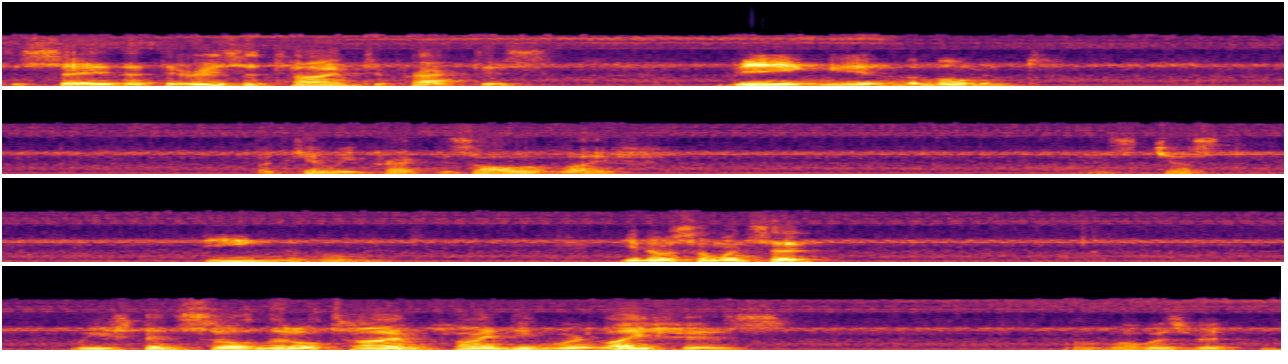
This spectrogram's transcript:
to say that there is a time to practice being in the moment. But can we practice all of life as just being the moment? You know, someone said, we spend so little time finding where life is. what was written?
